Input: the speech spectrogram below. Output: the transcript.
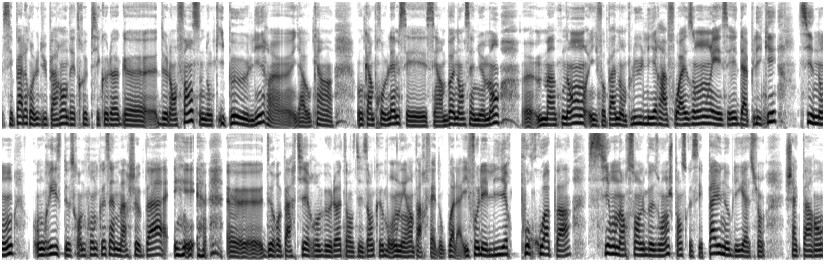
c'est pas le rôle du parent d'être psychologue de l'enfance. Donc, il peut lire, il n'y a aucun, aucun problème, c'est un bon enseignement. maintenant, il faut pas non plus lire à foison et essayer d'appliquer. Sinon, on risque de se rendre compte que ça ne marche pas et euh, de repartir rebelote en se disant que bon, on est imparfait. Donc voilà, il faut les lire. Pourquoi pas? Si on en ressent le besoin, je pense que c'est pas une obligation. Chaque parent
